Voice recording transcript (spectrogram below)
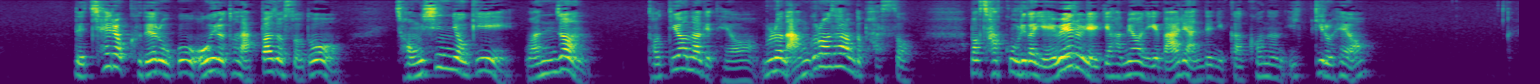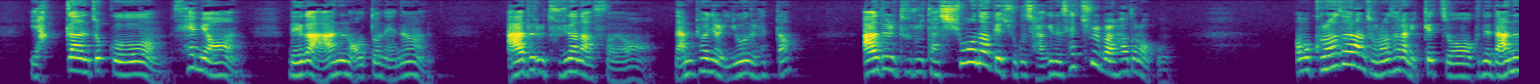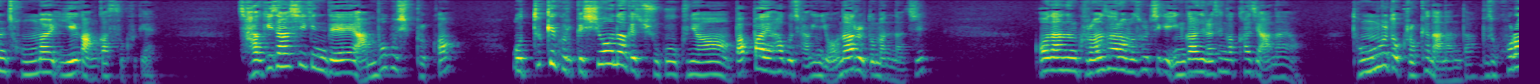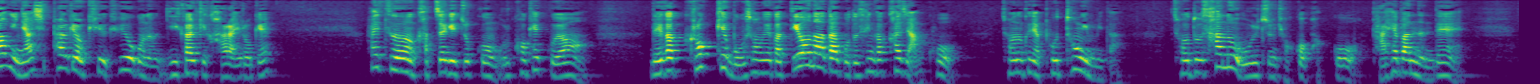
내 체력 그대로고 오히려 더 나빠졌어도 정신력이 완전 더 뛰어나게 돼요. 물론 안 그런 사람도 봤어. 막 자꾸 우리가 예외를 얘기하면 이게 말이 안 되니까 그거는 잊기로 해요. 약간 조금 세면 내가 아는 어떤 애는 아들을 둘이나 낳았어요. 남편이랑 이혼을 했다? 아들 둘을 다 시원하게 주고 자기는 새 출발 하더라고. 어, 그런 사람 저런 사람 있겠죠. 근데 나는 정말 이해가 안 갔어, 그게. 자기 자식인데 안 보고 싶을까? 어떻게 그렇게 시원하게 주고 그냥 빠빠이 하고 자기는 연하를 또 만나지? 어, 나는 그런 사람은 솔직히 인간이라 생각하지 않아요. 동물도 그렇게는 안 한다. 무슨 호랑이냐? 18개월 키, 키우고는 니 갈 길 가라 이러게? 하여튼 갑자기 조금 울컥했고요. 내가 그렇게 모성애가 뛰어나다고도 생각하지 않고 저는 그냥 보통입니다. 저도 산후 우울증 겪어봤고 다 해봤는데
